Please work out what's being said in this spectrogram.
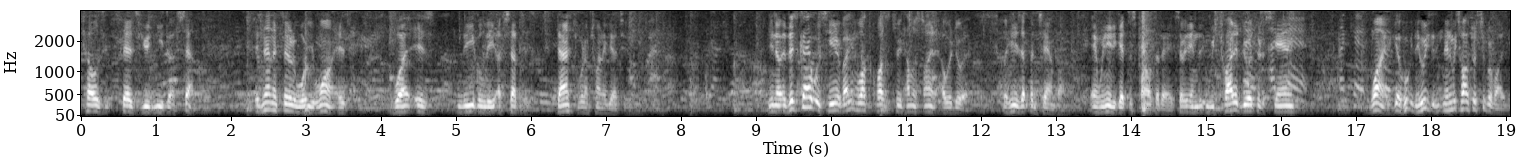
tells says you need to accept. It's not necessarily what you want; it's what is legally accepted. That's what I'm trying to get to. You know, if this guy was here, if I can walk across the street, I'm gonna sign it. I would do it. but he's up in Tampa, and we need to get this filed today. So, and we try to do it through the I scan. I can't. Why? because Who, then we talk to a supervisor.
